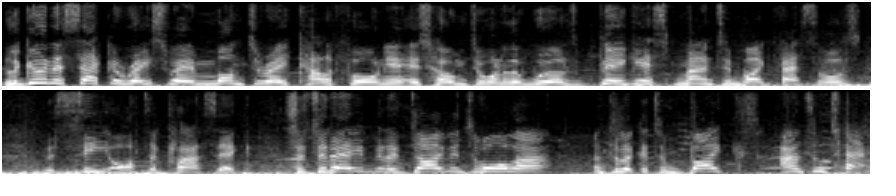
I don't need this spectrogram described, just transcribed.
Laguna Seca Raceway in Monterey, California is home to one of the world's biggest mountain bike festivals, the Sea Otter Classic. So today we're going to dive into all that and to look at some bikes and some tech.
